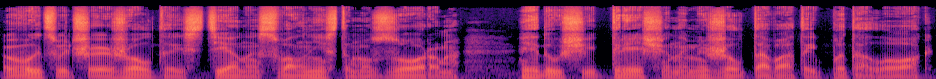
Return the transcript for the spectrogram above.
Выцветшие желтые стены с волнистым узором, идущий трещинами желтоватый потолок,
